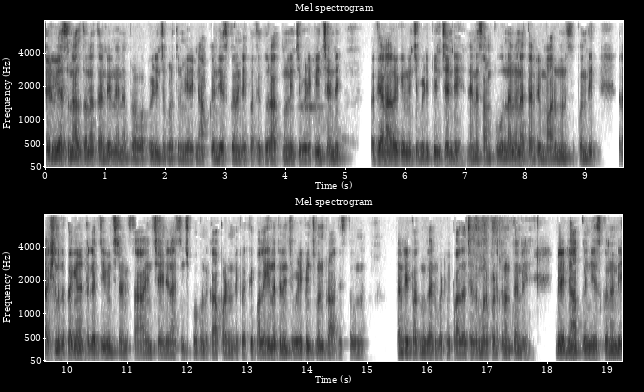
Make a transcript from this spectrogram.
చెడు వ్యసనాలతో నా తండ్రి నైనా ప్రభావ పీడించబడుతున్న మీరు జ్ఞాపకం చేసుకోనండి. ప్రతి దురాత్మల నుంచి విడిపించండి. ప్రతి అనారోగ్యం నుంచి విడిపించండి. నేను సంపూర్ణంగా నా తండ్రి మారు మనసు పొంది రక్షణకు తగినట్లుగా జీవించడానికి సహాయం చేయండి. నశించిపోకుండా కాపాడండి. ప్రతి బలహీనత నుంచి విడిపించమని ప్రార్థిస్తూ ఉన్నా. తండ్రి పద్మ గారిని బట్టి మీ పాదాలు చేత మొరపెడుతున్నాను తండ్రి. మీరు జ్ఞాపకం చేసుకోనండి.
